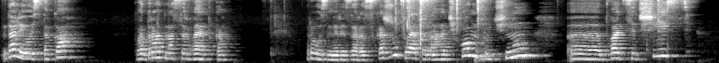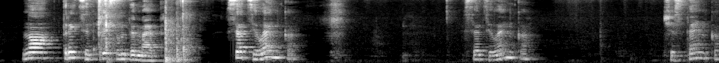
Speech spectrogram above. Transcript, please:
Далі ось така квадратна серветка. Розміри зараз скажу. Плетена гачком вручну е, 26 на 33 см. Вся ціленька. Вся ціленька, чистенька.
